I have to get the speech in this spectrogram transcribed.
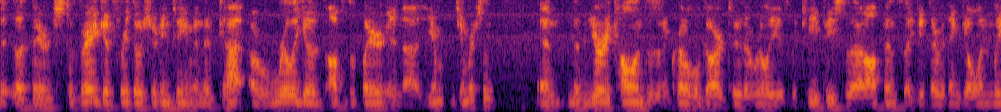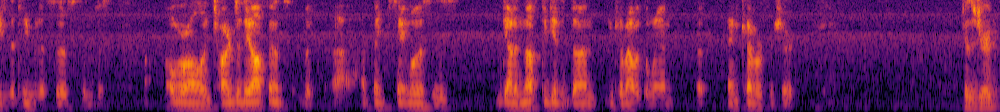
Uh, they're just a very good free throw shooting team, and they've got a really good offensive player in uh, Jimerson and then Yuri Collins is an incredible guard too. That really is the key piece to that offense that gets everything going, leading the team in assists and just overall in charge of the offense. But uh, I think St. Louis has got enough to get it done and come out with the win but, and cover for sure. Because Jared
